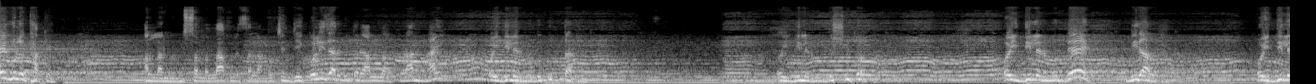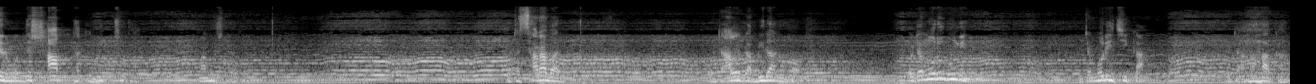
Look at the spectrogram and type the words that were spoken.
এগুলো থাকে। আল্লাহ নবী সাল্লাহ সাল্লাম বলছেন, যে কলিজার ভিতরে আল্লাহ কোরআন নাই, ওই দিলের মধ্যে কুত্তা থাকে। ওই দিলের মধ্যে শুকর থাকে। ওই দিলের মধ্যে বিড়াল থাকে। ওই দিলের মধ্যে সাপ থাকে, বিচ্ছু থাকে, মানুষ থাকে। ওটা সারা বাড়ি। ওটা আলগা বিরান ওটা মরুভূমি। ওটা মরিচিকা। ওটা হাহাকার।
